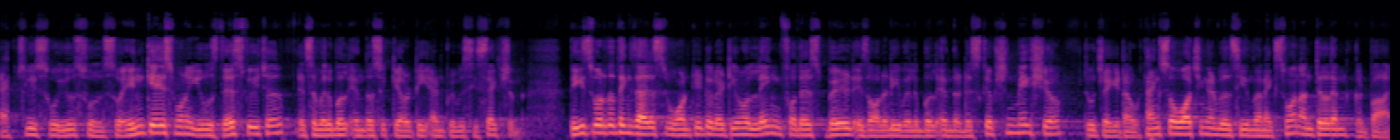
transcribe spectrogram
actually so useful. So in case you want to use this feature, it's available in the security and privacy section. These were the things I just wanted to let you know. Link for this build is already available in the description. Make sure to check it out. Thanks for watching and we'll see you in the next one. Until then, goodbye.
